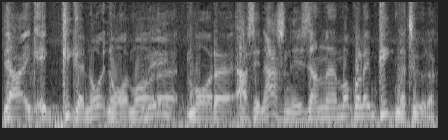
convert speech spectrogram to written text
Ja, ik, ik kijk er nooit naar, maar, Nee. maar als het in Assen is, dan moet ik wel even kijken natuurlijk.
